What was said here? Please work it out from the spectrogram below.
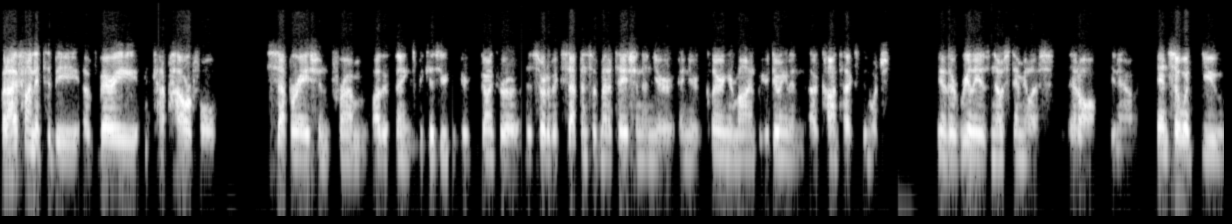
but I find it to be a very kind of powerful separation from other things because you, you're going through a, this sort of acceptance of meditation and you're and you're clearing your mind, but you're doing it in a context in which you know there really is no stimulus at all. You know, and so what you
